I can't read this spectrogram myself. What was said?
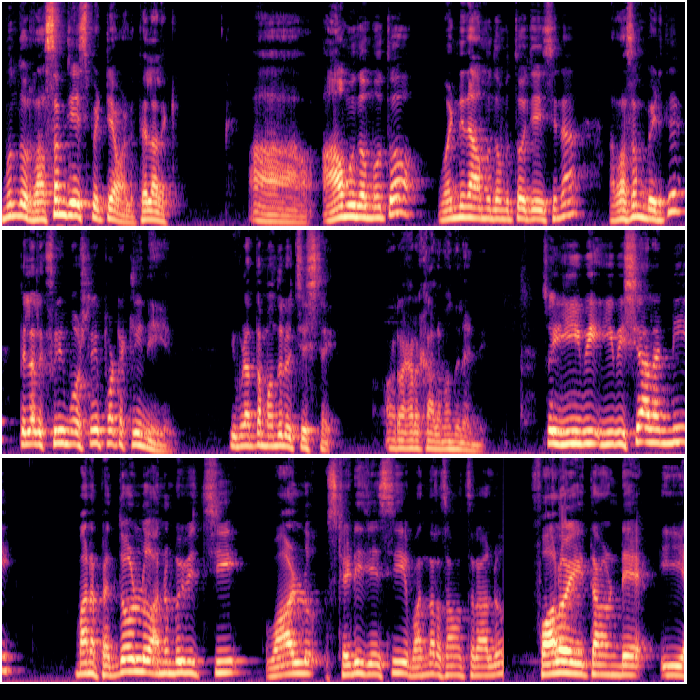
ముందు రసం చేసి పెట్టేవాళ్ళు పిల్లలకి. ఆ ఆముదముతో వండిన ఆముదంతో చేసిన రసం పెడితే పిల్లలకి ఫ్రీ మోషన్ అయ్యి పొట్ట క్లీన్ అయ్యేది. ఇప్పుడంతా మందులు వచ్చేసినాయి. రకరకాల మందులన్నీ. సో ఈ వి- ఈ విషయాలన్నీ మన పెద్దోళ్ళు అనుభవించి వాళ్ళు స్టడీ చేసి వందల సంవత్సరాలు ఫాలో అవుతూ ఉండే ఈ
